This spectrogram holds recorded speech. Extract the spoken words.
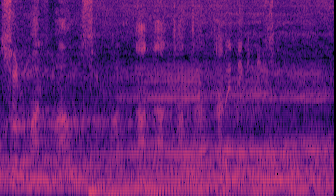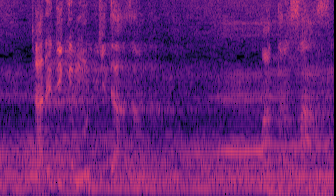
মুসলমান, মা মুসলমান, দাদা, চাচা, চারিদিকে চারিদিকে মসজিদে আজান। মাদ্রাসা আছে।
